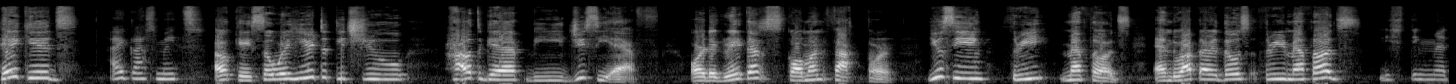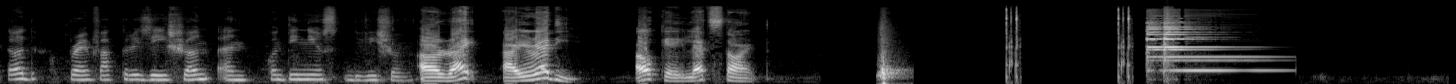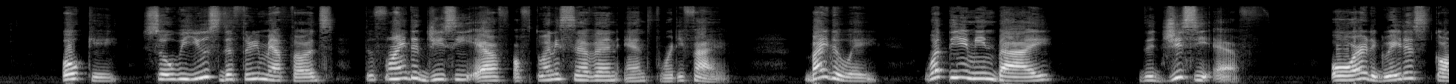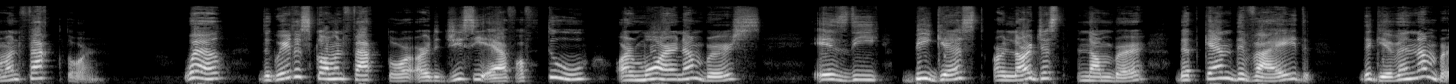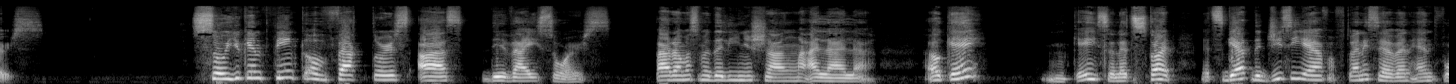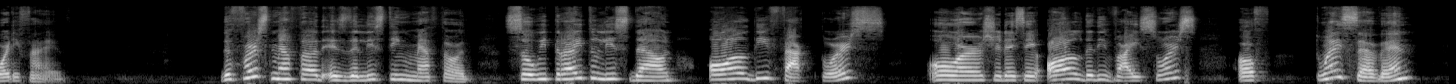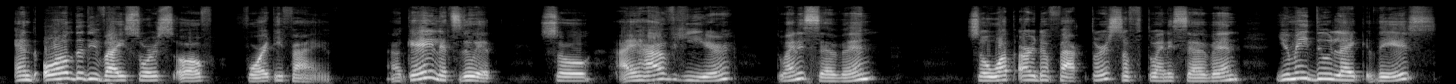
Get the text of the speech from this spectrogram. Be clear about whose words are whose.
Speaker 1: Hey kids!
Speaker 2: Hi classmates.
Speaker 1: Okay, so we're here to teach you how to get the GCF or the greatest common factor using three methods. And what are those three methods?
Speaker 2: Listing method, prime factorization, and continuous division.
Speaker 1: Alright, are you ready? Okay, let's start. Okay, so we use the three methods to find the GCF of 27 and 45. By the way, what do you mean by the GCF or the greatest common factor? Well, the greatest common factor or the GCF of two or more numbers is the biggest or largest number that can divide the given numbers. So, you can think of factors as divisors para mas madali nyo siyang maalala. Okay? Okay, so let's start. Let's get the GCF of 27 and 45. The first method is the listing method. So, we try to list down all the factors or should I say all the divisors of 27 and all the divisors of 45. Okay, let's do it. So, I have here 27. So, what are the factors of 27? You may do like this.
